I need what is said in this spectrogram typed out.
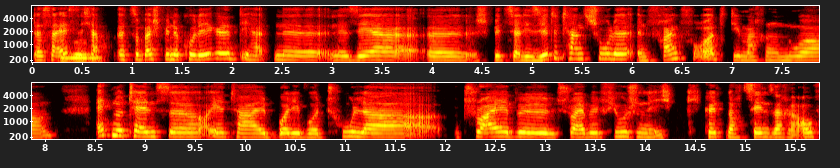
Das heißt, also, ich habe äh, zum Beispiel eine Kollegin, die hat eine, eine sehr äh, spezialisierte Tanzschule in Frankfurt. Die machen nur Ethnotänze, Oriental, Bollywood, Hula, Tribal, Tribal Fusion. Ich, ich könnte noch zehn Sachen auf,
